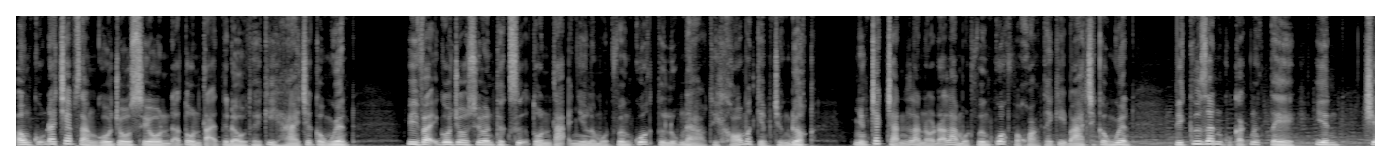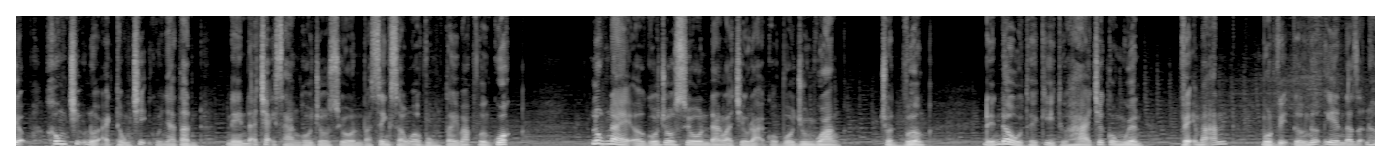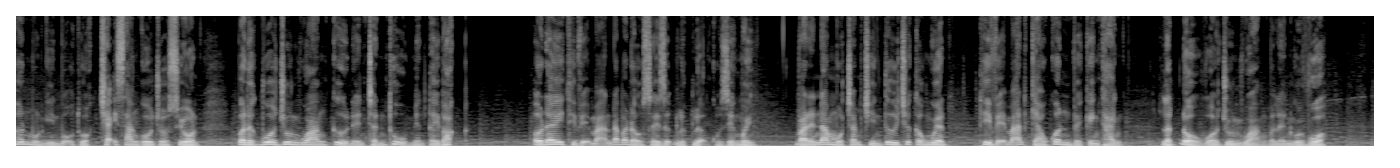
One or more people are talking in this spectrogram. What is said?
ông cũng đã chép rằng Gojoseon đã tồn tại từ đầu thế kỷ 2 trước công nguyên. Vì vậy Gojoseon thực sự tồn tại như là một vương quốc từ lúc nào thì khó mà kiểm chứng được, nhưng chắc chắn là nó đã là một vương quốc vào khoảng thế kỷ 3 trước công nguyên, vì cư dân của các nước Tề, Yên, Triệu không chịu nổi ách thống trị của nhà Tần nên đã chạy sang Gojoseon và sinh sống ở vùng Tây Bắc Vương quốc. Lúc này ở Gojoseon đang là triều đại của vua Junwang, chuẩn vương. Đến đầu thế kỷ thứ hai trước công nguyên, Vệ Mãn, một vị tướng nước Yên đã dẫn hơn 1.000 bộ thuộc chạy sang Gojoseon và được vua Junwang cử đến chấn thủ miền Tây Bắc. Ở đây thì Vệ Mãn đã bắt đầu xây dựng lực lượng của riêng mình và đến năm 194 trước công nguyên thì Vệ Mãn kéo quân về kinh thành, lật đổ vua Junwang và lên ngôi vua.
